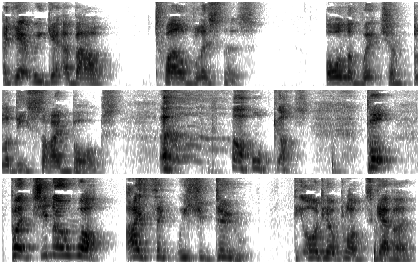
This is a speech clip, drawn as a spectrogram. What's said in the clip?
And yet we get about 12 listeners, all of which are bloody cyborgs. oh gosh. But but do you know what? I think we should do the audio blog together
